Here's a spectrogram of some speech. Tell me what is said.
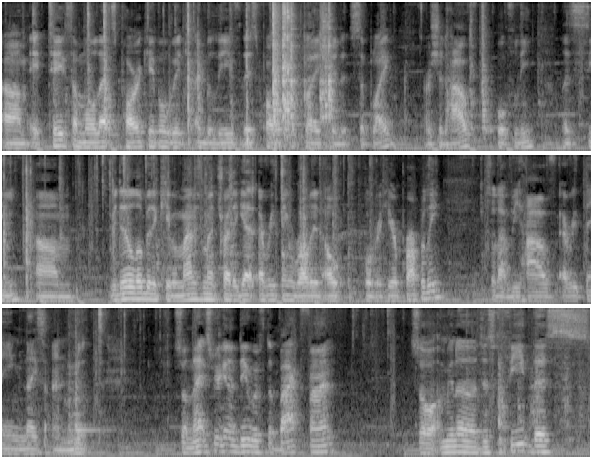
Um, it takes a Molex power cable, which I believe this power supply should supply or should have, hopefully. Let's see. Um, we did a little bit of cable management, try to get everything routed out over here properly so that we have everything nice and neat. So next we're gonna deal with the back fan. So I'm gonna just feed this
